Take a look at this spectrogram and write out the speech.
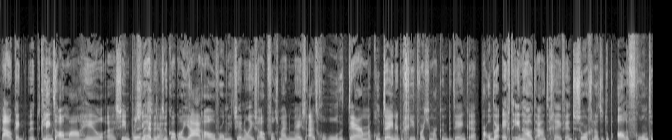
Nou, kijk, het klinkt allemaal heel uh, simpel. Precies, We hebben ja. het natuurlijk ook al jaren over. Omnichannel is ook volgens mij de meest uitgeholde term, containerbegrip, wat je maar kunt bedenken. Maar om daar echt inhoud aan te geven en te zorgen dat het op alle fronten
